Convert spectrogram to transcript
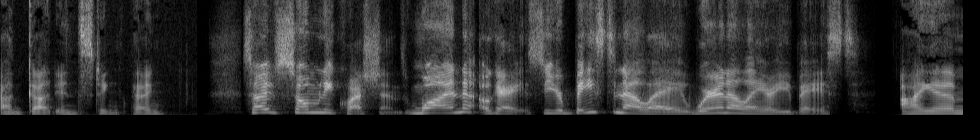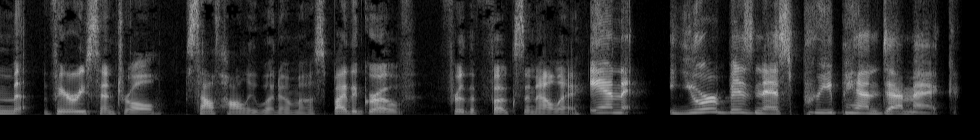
a gut instinct thing. So I have so many questions. One, okay, so you're based in LA. Where in LA are you based? I am very central, South Hollywood almost, by the Grove for the folks in LA. And your business pre pandemic,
